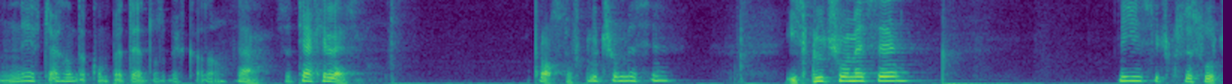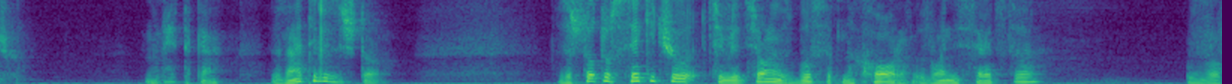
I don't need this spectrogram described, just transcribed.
Не е в тяхната компетентност, бих казал. Да, за тях е лесно. Просто включваме се, изключваме се и всичко се случва. Но не е така. Знаете ли защо? Защото всеки чу цивилизационен сблъсък на хора с военни средства в,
